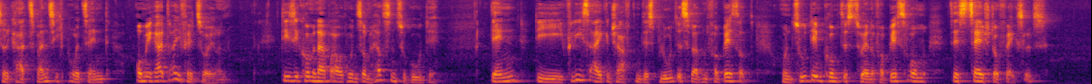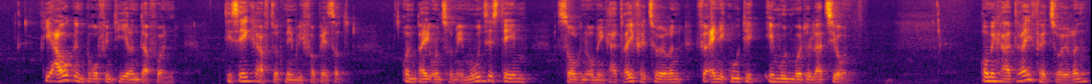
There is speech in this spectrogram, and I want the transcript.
ca. 20% Omega-3-Fettsäuren. Diese kommen aber auch unserem Herzen zugute denn die Fließeigenschaften des Blutes werden verbessert und zudem kommt es zu einer Verbesserung des Zellstoffwechsels. Die Augen profitieren davon. Die Sehkraft wird nämlich verbessert. Und bei unserem Immunsystem sorgen Omega-3-Fettsäuren für eine gute Immunmodulation. Omega-3-Fettsäuren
